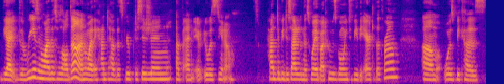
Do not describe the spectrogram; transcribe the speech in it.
the the reason why this was all done, why they had to have this group decision, up, and it, it was you know had to be decided in this way about who's going to be the heir to the throne, um, was because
